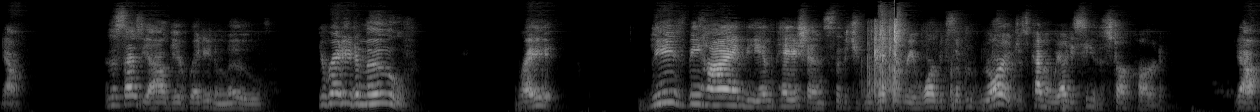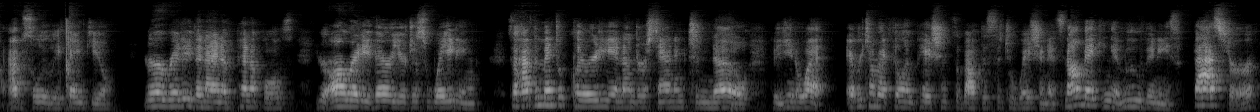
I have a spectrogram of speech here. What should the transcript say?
Yeah. It says, yeah, I'll get ready to move. You're ready to move, right? Leave behind the impatience so that you can get the reward because the reward is coming. We already see the star card. Yeah, absolutely. Thank you. You're already the Nine of Pentacles. You're already there. You're just waiting. So have the mental clarity and understanding to know that, you know what, every time I feel impatience about the situation, it's not making it move any faster.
